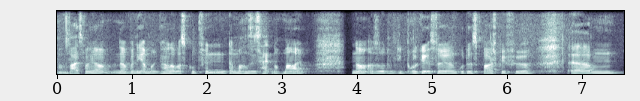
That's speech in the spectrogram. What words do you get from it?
weiß man ja, ne, wenn die Amerikaner was gut finden, dann machen sie es halt nochmal. Ne? Also die Brücke ist da ja ein gutes Beispiel für. Ähm,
